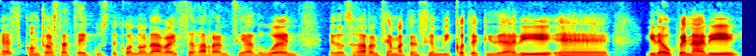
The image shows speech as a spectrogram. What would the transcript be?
ez? Kontrastatzea ikusteko nola bai ze garrantzia duen edo ze garrantzia ematen zion bikotekideari, e, iraupenari.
